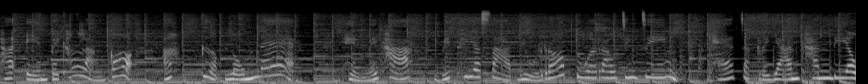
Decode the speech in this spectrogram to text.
ถ้าเอ็นไปข้างหลังก็อะเกือบล้มแน่เห็นไหมคะ วิทยาศาสตร์อยู่รอบตัวเราจริง ๆ แค่จักรยานคันเดียว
